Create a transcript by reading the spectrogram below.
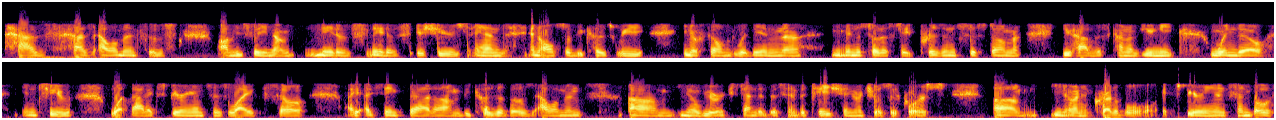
has has elements of obviously you know native native issues and and also because we you know filmed within the Minnesota state prison system you have this kind of unique window into what that experience is like. So I, I think that um, because of those elements um, you know we were extended this invitation which was of course um, you know an incredible experience. And both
